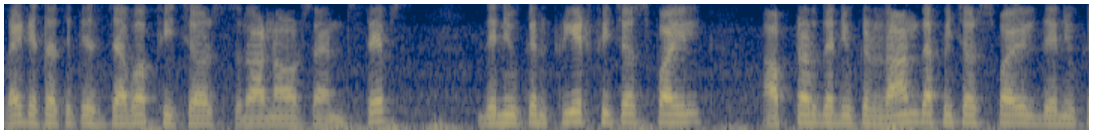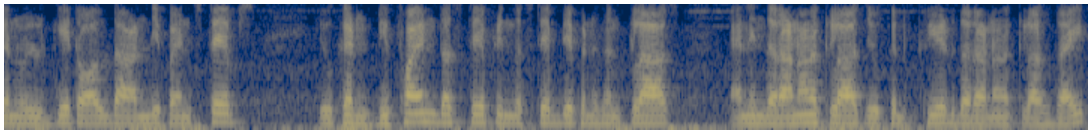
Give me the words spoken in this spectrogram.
Right? Src test java features runners and steps. Then you can create features file. After that you can run the features file. Then you can will get all the undefined steps you can define the step in the step definition class and in the runner class you can create the runner class right?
